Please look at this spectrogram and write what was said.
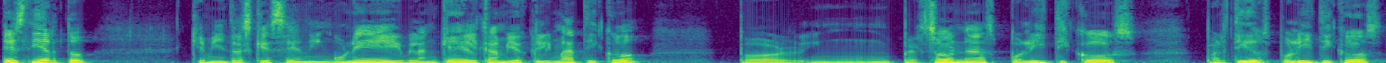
Es cierto que mientras que se ningunee y blanquee el cambio climático por personas, políticos, partidos políticos,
